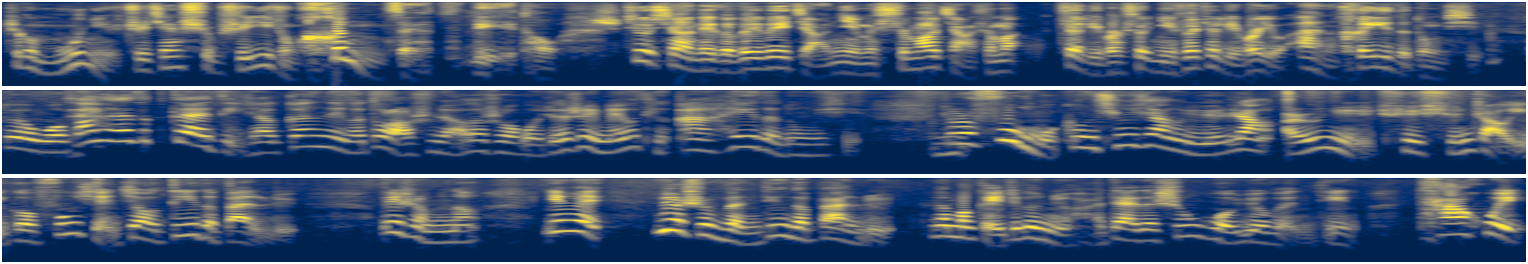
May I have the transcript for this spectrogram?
这个母女之间是不是一种恨在里头？就像那个微微讲，你们时髦讲什么？这里边说，你说这里边有暗黑的东西，对我刚才在底下跟那个窦老师聊的时候，我觉得这里面有挺暗黑的东西，就是父母更倾向于让儿女去寻找一个风险较低的伴侣。为什么呢？因为越是稳定的伴侣，那么给这个女孩带来的生活越稳定，她会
